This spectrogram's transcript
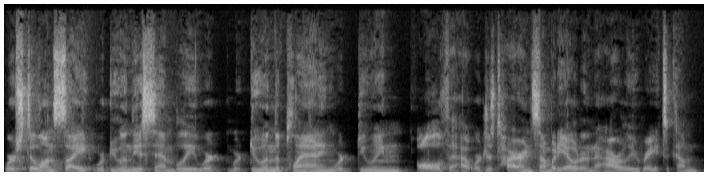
we're still on site we're doing the assembly we're, we're doing the planning we're doing all of that we're just hiring somebody out at an hourly rate to come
